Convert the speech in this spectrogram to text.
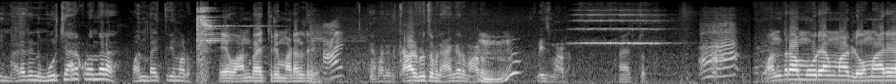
ಈ ಮರ ನಿನ್ನ ಮೂರ್ ಚಾರ ಕೊಡಂದಾರ ಒನ್ ಬೈ ತ್ರೀ ಮಾಡು. ಏ ಒನ್ ಬೈ ತ್ರೀ ಮಾಡಲ್ರಿ. ಕಾಳು ಬಿಡ್ತಾವ ಹ್ಯಾಂಗಾರ ಮಾಡು. ಪ್ಲೀಸ್ ಮಾಡು. ಆಯ್ತು. ಒಂದ್ರ ಮೂರ್ ಹೆಂಗ್ ಮಾಡ್ಲಿ ಮಾರ್ಯ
